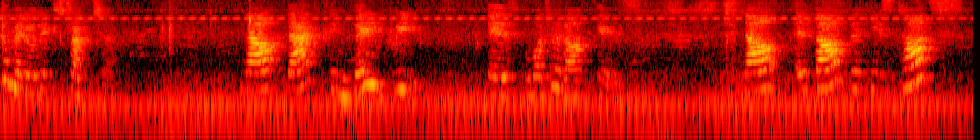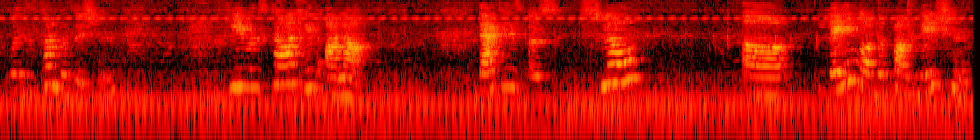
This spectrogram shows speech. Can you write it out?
the melodic structure. Now, that in very brief is what a rag is. Now, Altaf, when he starts with his composition, he will start with alap. That is a slow uh, laying of the foundation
